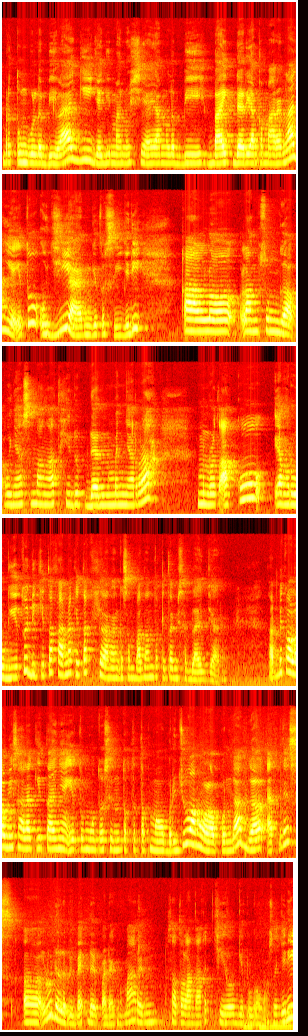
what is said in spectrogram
bertumbuh lebih lagi jadi manusia yang lebih baik dari yang kemarin lagi ya itu ujian gitu sih jadi kalau langsung nggak punya semangat hidup dan menyerah menurut aku yang rugi itu di kita karena kita kehilangan kesempatan untuk kita bisa belajar. Tapi kalau misalnya kitanya itu mutusin untuk tetap mau berjuang walaupun gagal, at least eh, lu udah lebih baik daripada yang kemarin. Satu langkah kecil gitu loh maksudnya. Jadi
